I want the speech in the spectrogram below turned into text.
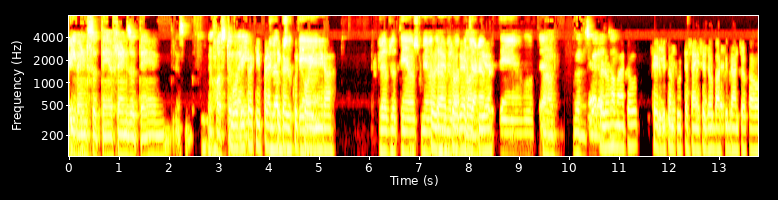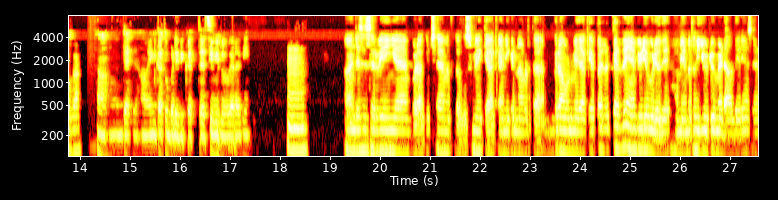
इवेंट्स होते हैं फ्रेंड्स होते हैं हॉस्टल वो भी तो कि प्रैक्टिकल कुछ हो ही नहीं रहा क्लब्स होते हैं उसमें तो मतलब हमें वहाँ पे जाना पड़ते हैं वो होता है। हाँ चलो हैं। हमारा तो फिर भी कंप्यूटर साइंस है जो बाकी ब्रांचों का होगा। हाँ हाँ जैसे हाँ इनका तो बड़ी दिक्कत है सिविल वगैरह की। हम्म। हाँ जैसे सर्वेइंग है बड़ा कुछ है मतलब उसमें क्या क्या नहीं करना पड़ता। ग्राउंड में जाके पर कर रहे हैं वीडियो वीडियो दे हमें मतलब यूट्यूब में डाल दे रहे हैं सर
